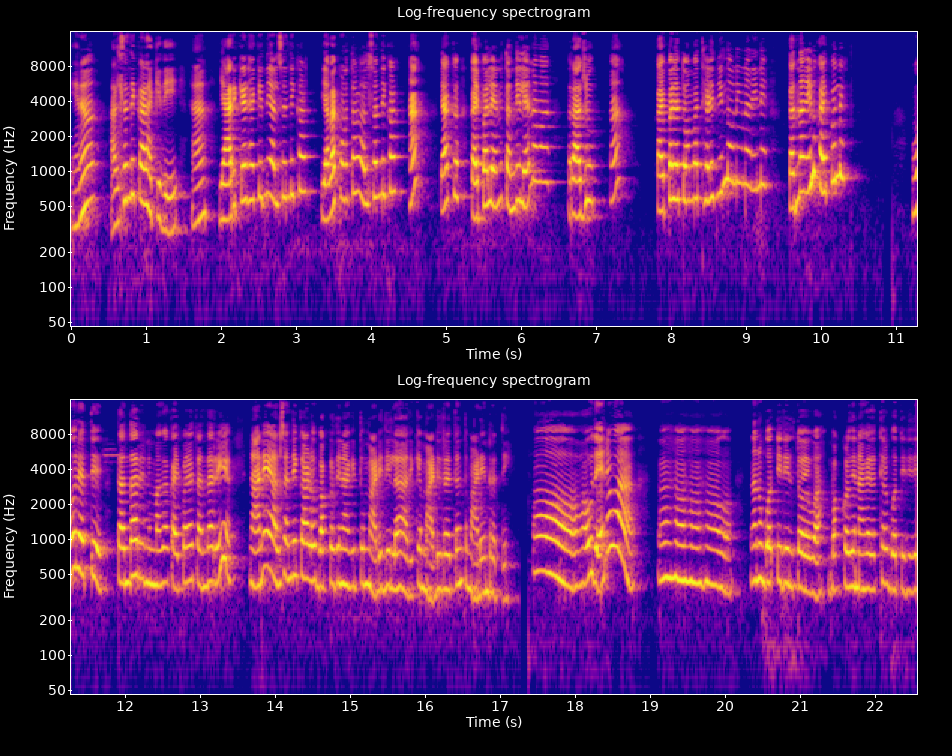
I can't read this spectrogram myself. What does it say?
ಏನ, ಅಲಸಂದಿ ಕಾಳು ಹಾಕಿದಿ? ಹಾಂ ಯಾರಿಗೆ ಹಾಕಿದ್ನಿ ಅಲಸಂದಿ ಕಾಳು? ಯಾವಾಗ ಕೊಡ್ತಾವ ಅಲಸಂದಿ ಕಾಳು ಹಾ ಯಾಕ ಕಾಯಿಪಲ್ಯ ಏನು ತಂದಿಲ್ಲ ಏನವ ರಾಜು ಹಾ ಕಾಯಿಪಲ್ಯ ತೊಗೊಂಬತ್ ಹೇಳಿದ್ನಿಲ್ಲ ಅವ್ನಿಗೆ ನಾನು ತಂದ ನೀನು ಕಾಯಿಪಲ್ಯ ಹ್ಞೂ ರತ್ತಿ ತಂದಾರಿ ನಿಮ್ಮ ಮಗ ಕಾಯಿಪಲ್ಯ ತಂದಾರಿ ನಾನೇ ಅಲಸಂದಿ ಕಾಳು ಬಕ್ಕ ದಿನ ಆಗಿತ್ತು ಮಾಡಿದಿಲ್ಲ ಅದಕ್ಕೆ ಮಾಡಿದ್ರೈತೆ ಅಂತ ಮಾಡೀನಿ ರತ್ತಿ ಹಾ ಹೌದೇನವ ಹ್ಮ್ ಹ್ಮ್ ಹ್ಮ್ ಹ್ಮ್ ನನಗೆ ಗೊತ್ತಿದ್ದಿಲ್ಲ ತೋಯವ್ವ ಬಕ್ಕ ದಿನ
